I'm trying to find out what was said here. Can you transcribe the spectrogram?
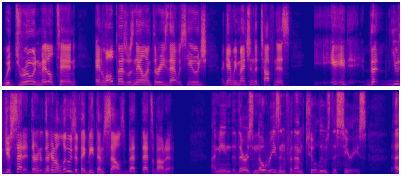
with Jrue and Middleton, and Lopez was nailing threes, that was huge. Again, we mentioned the toughness. It, it, the, you just said it. They're they're to lose if they beat themselves. But that's about it. I mean, there is no reason for them to lose this series. Uh,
